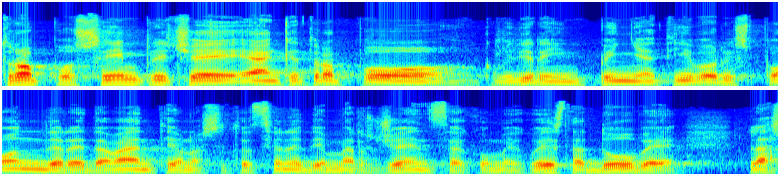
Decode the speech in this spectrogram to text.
troppo semplice e anche troppo dire, impegnativo rispondere davanti a una situazione di emergenza come questa dove la,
